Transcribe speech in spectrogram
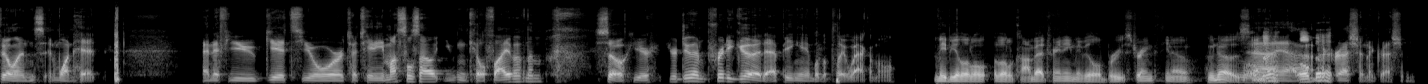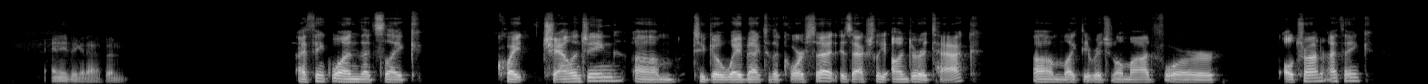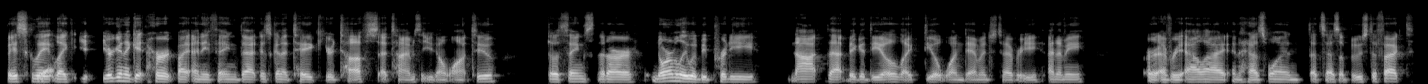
villains in one hit. and if you get your titanium muscles out, you can kill five of them. So you're you're doing pretty good at being able to play whack a mole. Maybe a little a little combat training, maybe a little brute strength. You know, who knows? Little Yeah, bit, yeah, little bit. aggression, aggression. Anything could happen. I think one that's like quite challenging um, to go way back to the core set is actually under attack, um, like the original mod for Ultron. I think basically Yeah. like you're gonna get hurt by anything that is gonna take your toughs at times that you don't want to. So things that are normally would be pretty not that big a deal, like deal one damage to every enemy or every ally, and it has one that has a boost effect.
